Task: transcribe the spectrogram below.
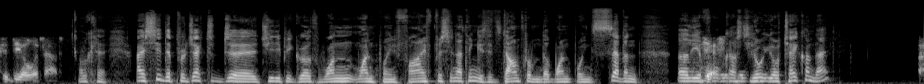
to deal with that. Okay, I see the projected uh, GDP growth one one point five percent. I think is it's down from the one point seven earlier yes. forecast. Your your take on that? Uh,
